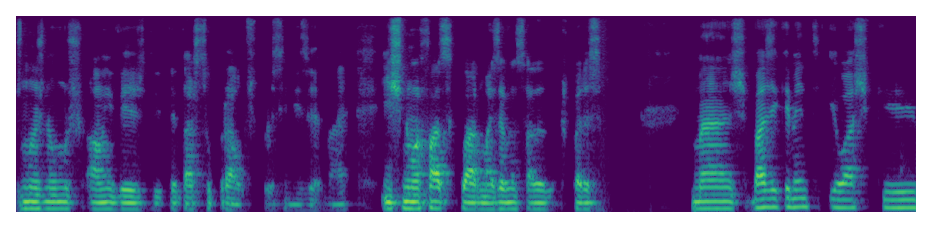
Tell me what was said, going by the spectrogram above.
os meus números ao invés de tentar superá-los, por assim dizer, não é? Isto numa fase, claro, mais avançada de preparação. Mas basicamente eu acho que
